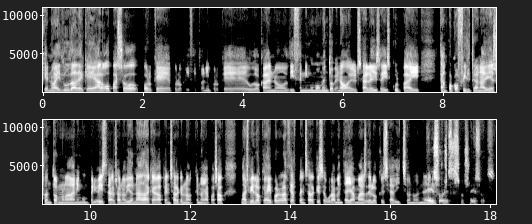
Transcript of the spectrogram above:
que no hay duda de que algo pasó porque, por lo que dice Tony, porque Udoka no dice en ningún momento que no, él sale y se disculpa y tampoco filtra a nadie de su entorno nada a ningún periodista. O sea, no ha habido nada que haga pensar que no, que no haya pasado. Más bien lo que hay, por desgracia, es pensar que seguramente haya más de lo que se ha dicho. ¿no? En- Eso es, eso es.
